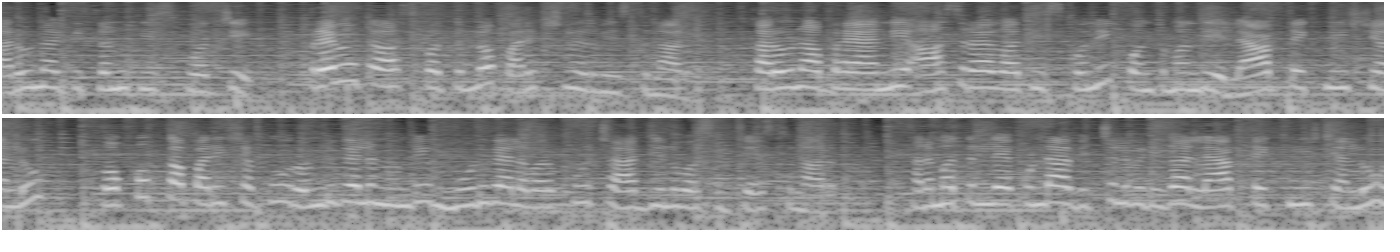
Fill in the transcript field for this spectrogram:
కరోనా కిట్లను తీసుకువచ్చి ప్రైవేట్ ఆసుపత్రుల్లో పరీక్షలు నిర్వహిస్తున్నారు. కరోనా భయాన్ని ఆసరాగా తీసుకుని కొంతమంది ల్యాబ్ టెక్నీషియన్లు ఒక్కొక్క పరీక్షకు రెండు వేల నుండి మూడు వేల వరకు ఛార్జీలు వసూలు చేస్తున్నారు. అనుమతులు లేకుండా విచ్చలవిడిగా ల్యాబ్ టెక్నీషియన్లు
